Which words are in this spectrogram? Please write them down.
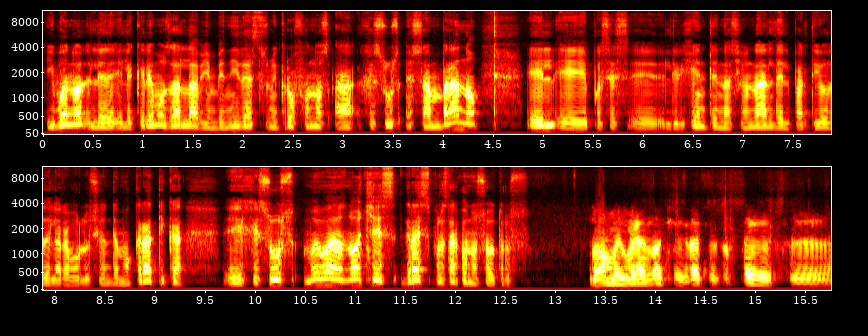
Y bueno, le, queremos dar la bienvenida a estos micrófonos a Jesús Zambrano. Él, eh, pues, es eh, el dirigente nacional del Partido de la Revolución Democrática. Eh, Jesús, muy buenas noches. Gracias por estar con nosotros. No, muy buenas noches, gracias a ustedes, eh,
